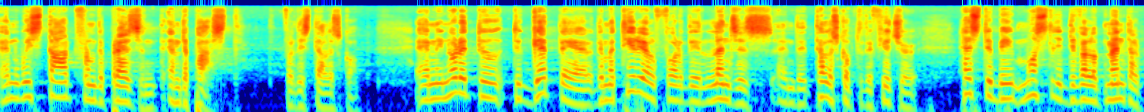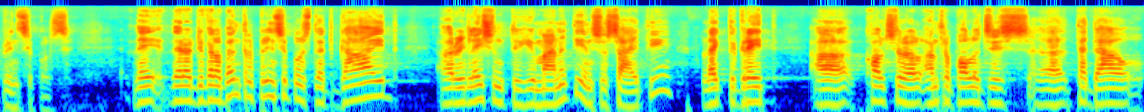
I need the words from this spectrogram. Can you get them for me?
and we start from the present and the past for this telescope. And in order to, to get there, the material for the lenses and the telescope to the future has to be mostly developmental principles. They, there are developmental principles that guide our relation to humanity and society, like the great uh, cultural anthropologist uh, Tadao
